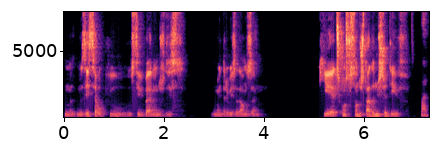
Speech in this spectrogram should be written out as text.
Mas isso é o que o Steve Bannon nos disse numa entrevista de há uns anos, que é a desconstrução do Estado administrativo. Claro.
